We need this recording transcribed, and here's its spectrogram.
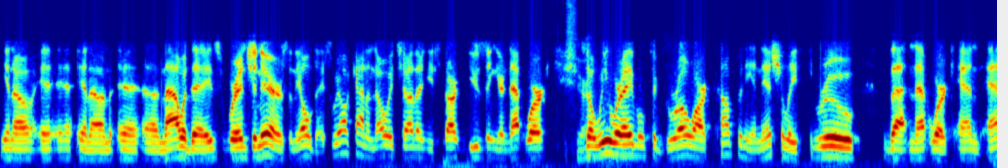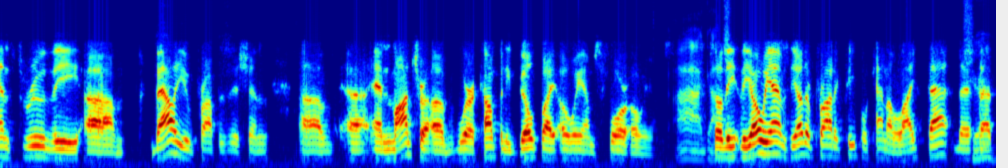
you know, in, in, uh, uh, nowadays were engineers in the old days. So we all kind of know each other, and you start using your network. Sure. So we were able to grow our company initially through that network and and through the um, value proposition of uh, and mantra of we're a company built by OEMs for OEMs. ah, gotcha. So the, the OEMs, the other product people kind of like that that, Sure. that,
